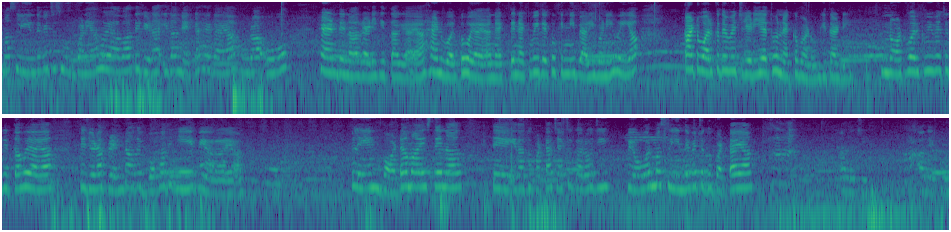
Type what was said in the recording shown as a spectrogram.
ਮਸਲੀਨ ਦੇ ਵਿੱਚ ਸੂਟ ਬਣਿਆ ਹੋਇਆ ਵਾ ਤੇ ਜਿਹੜਾ ਇਹਦਾ ਨੈਕ ਹੈਗਾ ਆ, ਪੂਰਾ ਉਹ ਹੈਂਡ ਦੇ ਨਾਲ ਰੈਡੀ ਕੀਤਾ ਗਿਆ ਆ ਹੈਂਡ ਵਰਕ ਹੋਇਆ ਆ ਨੈਕ ਤੇ। ਨੈਕ ਵੀ ਦੇਖੋ ਕਿੰਨੀ ਪਿਆਰੀ ਬਣੀ ਹੋਈ ਆ। ਕੱਟ ਵਰਕ ਦੇ ਵਿੱਚ ਜਿਹੜੀ ਹੈ ਇਥੋਂ ਨੈਕ ਬਣੂਗੀ ਤੁਹਾਡੀ। ਨੋਟ ਵਰਕ ਵੀ ਵਿੱਚ ਦਿੱਤਾ ਹੋਇਆ ਆ ਤੇ ਜਿਹੜਾ ਪ੍ਰਿੰਟ ਆ ਉਹਦੇ ਬਹੁਤ ਹੀ ਪਿਆਰਾ ਆ। ਪਲੇਨ ਬਾਟਮ ਆ ਇਸ ਦੇ ਨਾਲ ਤੇ ਇਹਦਾ ਦੁਪੱਟਾ ਚੈੱਕ ਕਰੋ ਜੀ। ਪਿਓਰ ਮਸਲੀਨ ਦੇ ਵਿੱਚ ਦੁਪੱਟਾ ਆ। ਆ ਲਓ ਜੀ। ਆ ਦੇਖੋ।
